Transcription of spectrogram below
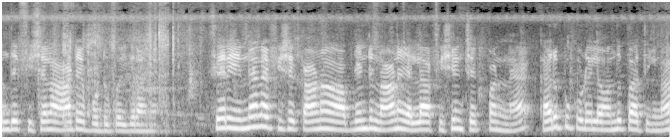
வந்து ஃபிஷ்ஷெல்லாம் ஆட்டையை போட்டு போய்க்கிறாங்க. சரி என்னென்ன ஃபிஷ்ஷை காணோம் அப்படின்ட்டு நானும் எல்லா ஃபிஷ்ஷையும் செக் பண்ணேன். கருப்பு கூடையில் வந்து பார்த்தீங்கன்னா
